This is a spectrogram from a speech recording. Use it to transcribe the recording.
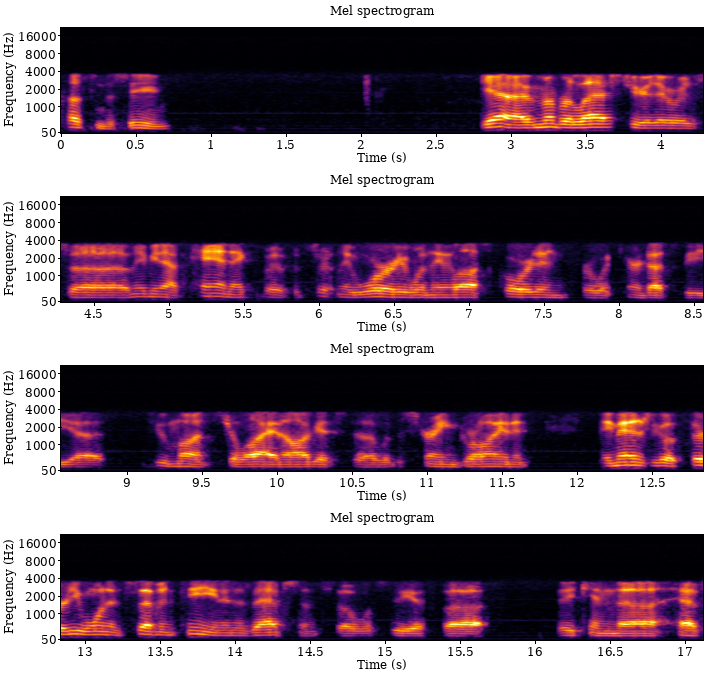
accustomed to seeing. Yeah, I remember last year there was uh, maybe not panic, but, but certainly worry when they lost Gordon for what turned out to be uh, two months, July and August, uh, with a strained groin, and they managed to go 31 and 17 in his absence. So we'll see if uh, they can uh, have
